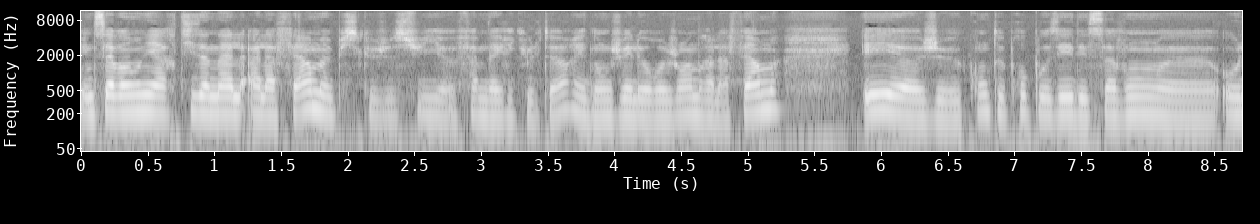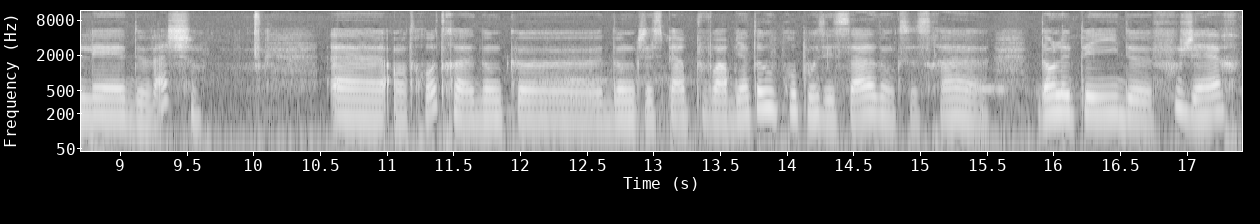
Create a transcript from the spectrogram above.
une savonnerie artisanale à la ferme puisque je suis femme d'agriculteur et donc je vais le rejoindre à la ferme et je compte proposer des savons euh, au lait de vache. Euh, entre autres. Donc, euh, donc j'espère pouvoir bientôt vous proposer ça. Donc ce sera dans le pays de Fougères,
